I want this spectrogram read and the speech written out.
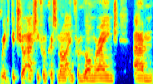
really good shot, actually from Chris Martin from long range. Um,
